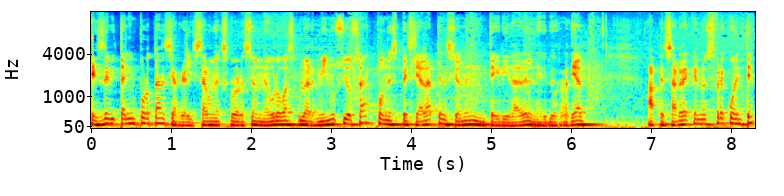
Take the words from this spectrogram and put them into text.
Es de vital importancia realizar una exploración neurovascular minuciosa con especial atención en la integridad del nervio radial. A pesar de que no es frecuente,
